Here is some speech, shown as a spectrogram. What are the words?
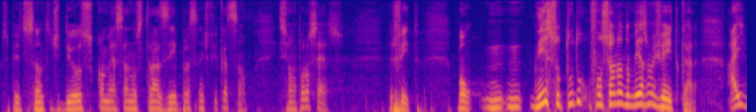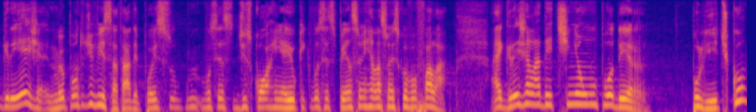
O Espírito Santo de Deus começa a nos trazer para a santificação. Isso é um processo. Perfeito. Bom, nisso tudo funciona do mesmo jeito, cara. A igreja, no meu ponto de vista, tá? Depois vocês discorrem aí o que, que vocês pensam em relação a isso que eu vou falar. A igreja ela detinha um poder político,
